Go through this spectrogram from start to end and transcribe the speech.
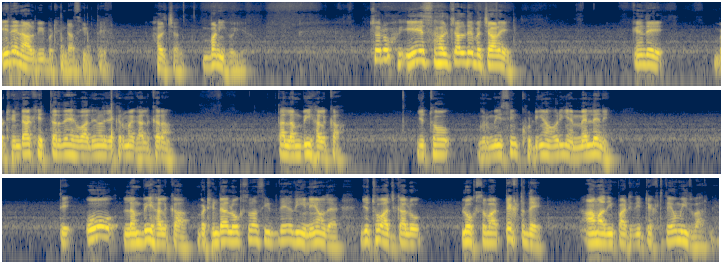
ਇਹਦੇ ਨਾਲ ਵੀ ਬਠਿੰਡਾ ਸੀਟ ਤੇ ਹਲਚਲ ਬਣੀ ਹੋਈ ਹੈ। ਚਲੋ ਇਸ ਹਲਚਲ ਦੇ ਵਿਚਾਲੇ ਕਹਿੰਦੇ ਬਠਿੰਡਾ ਖੇਤਰ ਦੇ ਹਵਾਲੇ ਨਾਲ ਜੇਕਰ ਮੈਂ ਗੱਲ ਕਰਾਂ, ਤਾਂ ਲੰਬੀ ਹਲਕਾ, ਜਿੱਥੋਂ ਗੁਰਮੀਤ ਸਿੰਘ ਖੁੱਡੀਆਂ ਹੋ ਰਹੀ ਐਮਐਲਏ ਨੇ। ਤੇ ਉਹ ਲੰਬੀ ਹਲਕਾ ਬਠਿੰਡਾ ਲੋਕ ਸਭਾ ਸੀਟ ਦੇ ਅਧੀਨ ਆਉਂਦਾ ਜਿੱਥੋਂ ਅੱਜ ਕੱਲ੍ਹ ਉਹ ਲੋਕ ਸਭਾ ਟਿਕਟ ਦੇ, ਆਮ ਆਦਮੀ ਪਾਰਟੀ ਦੀ ਟਿਕਟ ਤੇ ਉਮੀਦਵਾਰ ਨੇ।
